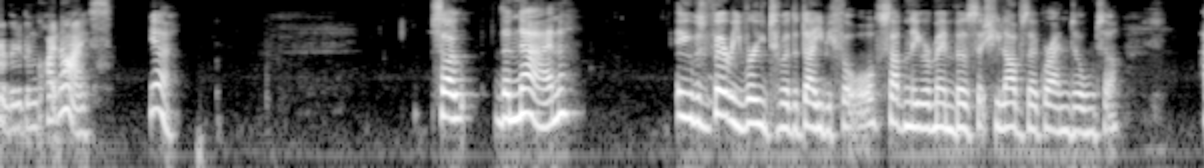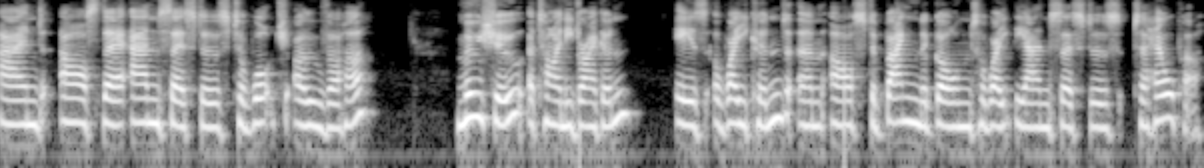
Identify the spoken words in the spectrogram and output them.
it would have been quite nice. Yeah. So the nan, who was very rude to her the day before, suddenly remembers that she loves her granddaughter and asks their ancestors to watch over her. Mushu, a tiny dragon, is awakened and asked to bang the gong to wake the ancestors to help her.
